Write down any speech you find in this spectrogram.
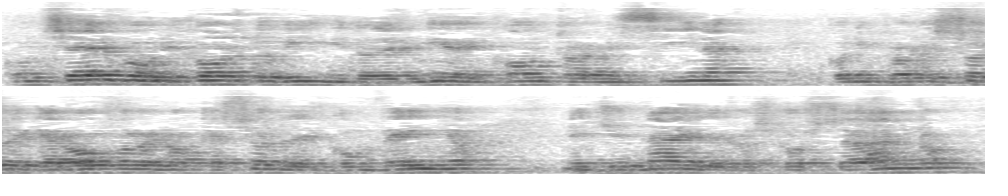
Conservo un ricordo vivido del mio incontro a Messina con il professore Garofalo in occasione del convegno nel gennaio dello scorso anno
